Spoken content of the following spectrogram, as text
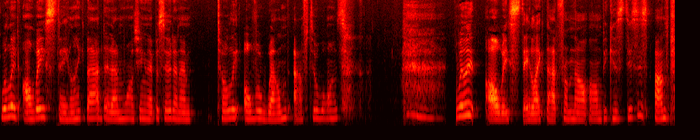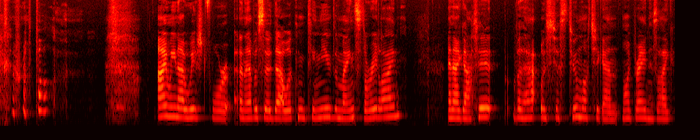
Will it always stay like that? That I'm watching an episode and I'm totally overwhelmed afterwards? Will it always stay like that from now on? Because this is unbearable. I mean, I wished for an episode that will continue the main storyline, and I got it, but that was just too much again. My brain is like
